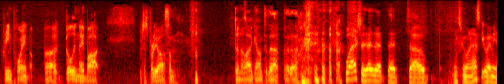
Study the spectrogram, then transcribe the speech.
Greenpoint uh, building they bought, which is pretty awesome. Don't know how I got into that, but uh. well, actually, that that, that uh, makes me want to ask you. I mean,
